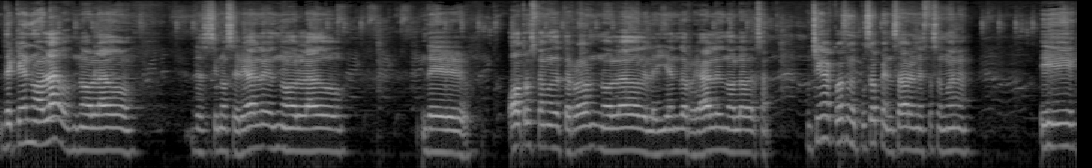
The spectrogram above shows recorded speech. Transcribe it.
¿de qué no he hablado? No he hablado de asesinos seriales, no he hablado de otros temas de terror, no he hablado de leyendas reales, no he hablado de, o sea, un chingo de cosas me puse a pensar en esta semana. Y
